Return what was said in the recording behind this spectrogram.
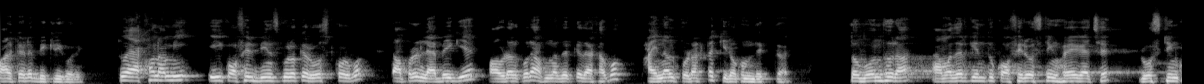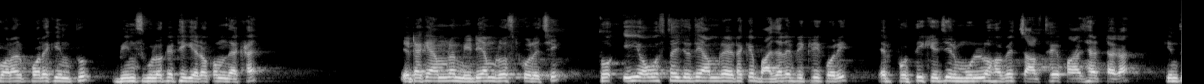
মার্কেটে বিক্রি করি। তো এখন আমি এই কফির বিনসগুলোকে রোস্ট করব, তারপরে ল্যাবে গিয়ে পাউডার করে আপনাদেরকে দেখাবো ফাইনাল প্রোডাক্টটা কীরকম দেখতে হয়। তো বন্ধুরা, আমাদের কিন্তু কফি রোস্টিং হয়ে গেছে। রোস্টিং করার পরে কিন্তু বিনসগুলোকে ঠিক এরকম দেখায়। এটাকে আমরা মিডিয়াম রোস্ট করেছি। তো এই অবস্থায় যদি আমরা এটাকে বাজারে বিক্রি করি, এর প্রতি কেজির মূল্য হবে চার থেকে পাঁচ হাজার টাকা। কিন্তু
